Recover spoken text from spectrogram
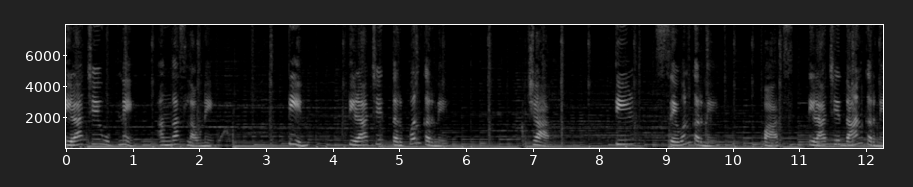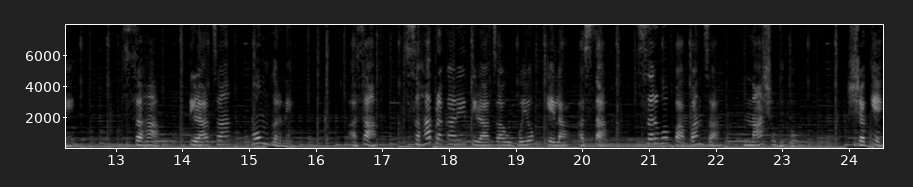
तिळाचे उठणे अंगास लावणे. तीन तिळाचे तर्पण करणे. चार तीळ सेवन करणे. पाच तिळाचे दान करणे. सहा तिळाचा होम करणे. असा सहा प्रकारे तिळाचा उपयोग केला असता सर्व पापांचा नाश होतो. शके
